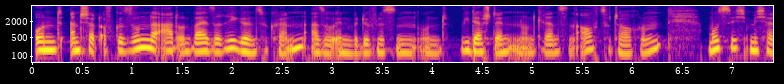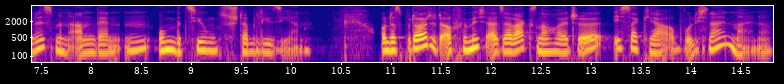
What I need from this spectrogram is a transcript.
und anstatt auf gesunde Art und Weise regeln zu können, also in Bedürfnissen und Widerständen und Grenzen aufzutauchen, muss ich Mechanismen anwenden, um Beziehungen zu stabilisieren. Und das bedeutet auch für mich als Erwachsener heute, ich sag ja, obwohl ich nein meine.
